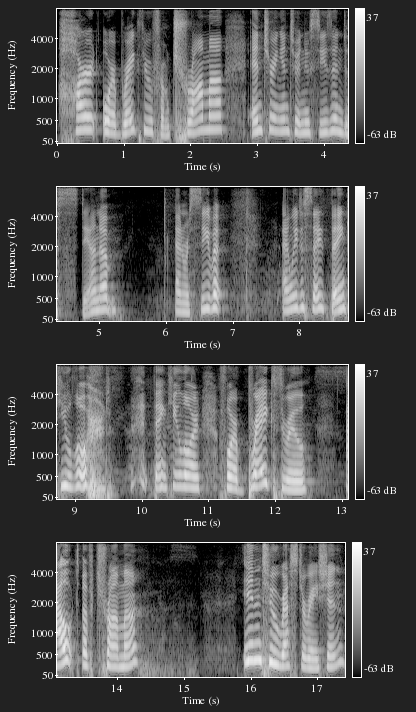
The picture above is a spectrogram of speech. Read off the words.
heart or a breakthrough from trauma, entering into a new season, just stand up and receive it. And we just say, Thank you, Lord. Thank you, Lord, for a breakthrough out of trauma into restoration,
